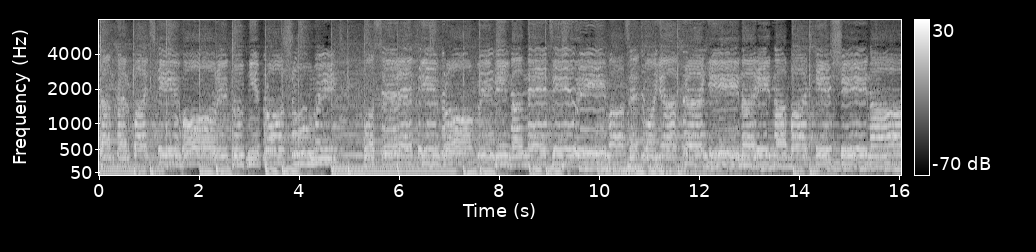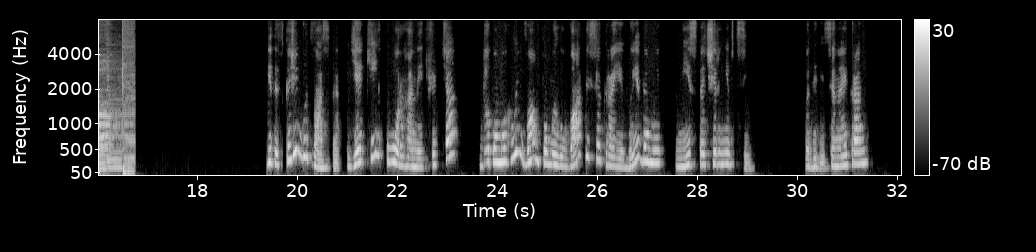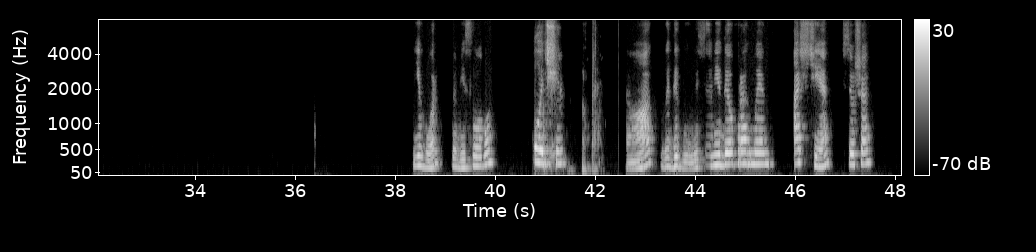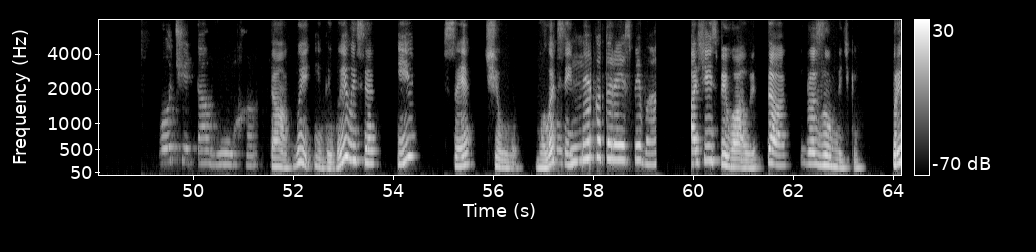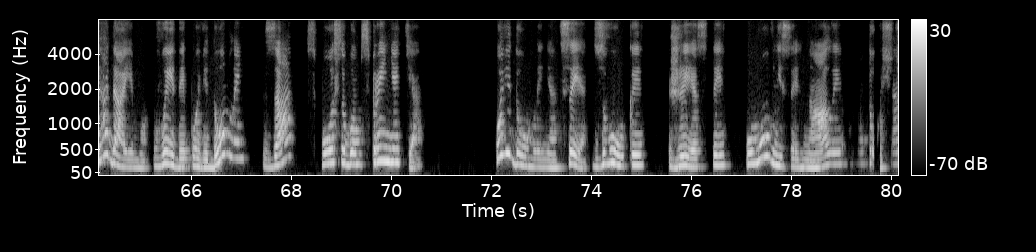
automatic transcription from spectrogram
там Карпатські гори, тут Дніпро шумить, посеред Європи вільна неділима, це твоя країна, рідна батьківщина. Діти, скажіть, будь ласка, які органи чуття допомогли вам помилуватися краєвидами міста Чернівці? Подивіться на екран. Єгор, тобі слово. Очі. Так, ви дивилися відеофрагмент. А ще, Ксюша? Очі та вуха. Так, ви і дивилися, і все чули. Молодці. Некоторые співають. А ще й співали. Так, розумнички. Пригадаємо види повідомлень за способом сприйняття. Повідомлення це звуки, жести, умовні сигнали тощо.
